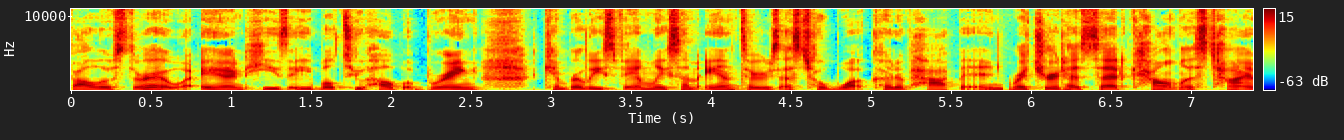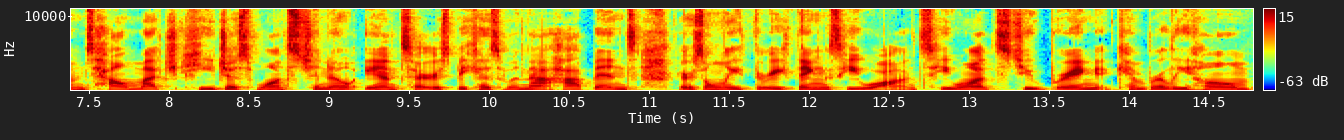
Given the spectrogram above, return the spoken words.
follows through and he's able to help bring Kimberly's family some answers as to what could have happened. Richard has said countless times how much he just wants to know answers because when that happens, there's only three things he wants. He wants to bring Kimberly home,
